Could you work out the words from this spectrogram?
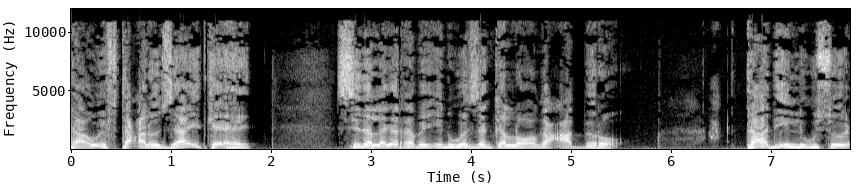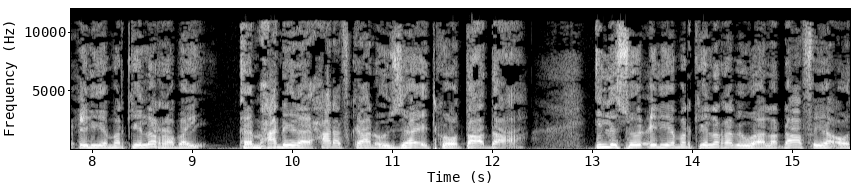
taa u iftacalo zaa'id ka ahayd sida laga rabay in wasanka looga cabiro ta'di in lagu soo celiya markii la rabay maxaan dhihi lahay xarafkan oo zaa'idka oo taada ah in la soo celiya markii la rabay waa la dhaafaya oo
